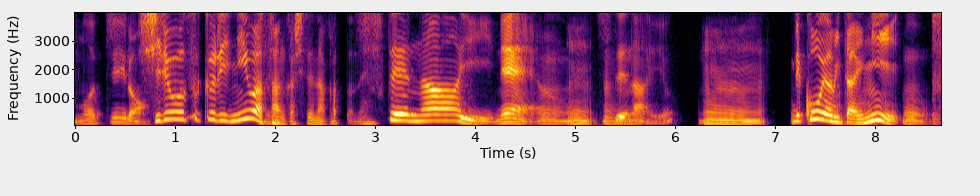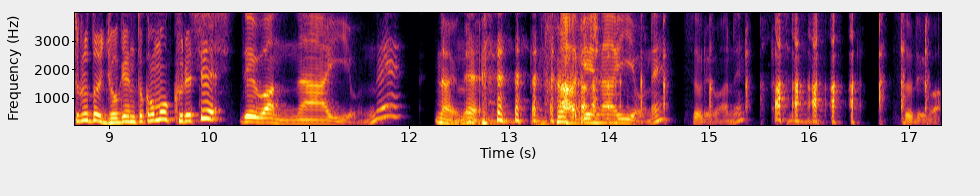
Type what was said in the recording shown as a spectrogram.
もちろん。資料作りには参加してなかったね。してないね。うん。うんしてないよ。うんで荒野みたいにうん。鋭い助言とかもくれてしてはないよね。ないよね、うんあげないよね。それはね。うんそれは。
